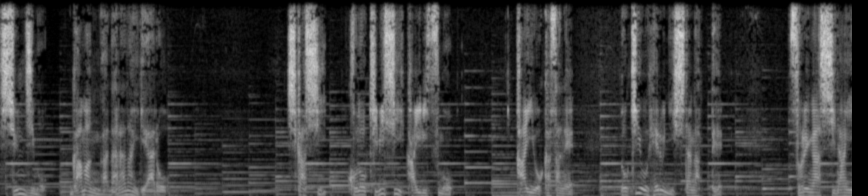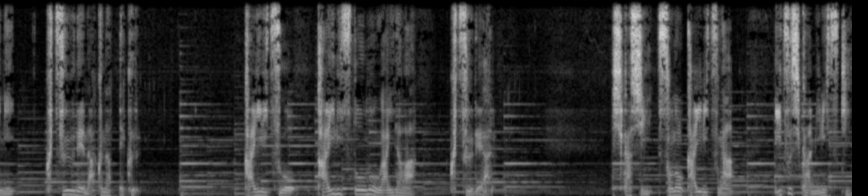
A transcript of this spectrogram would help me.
瞬時も我慢がならないであろう。しかしこの厳しい戒律も回を重ね時を経るに従ってそれが次第に苦痛でなくなってくる。戒律を戒律と思う間は苦痛である。しかしその戒律がいつしか身につき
